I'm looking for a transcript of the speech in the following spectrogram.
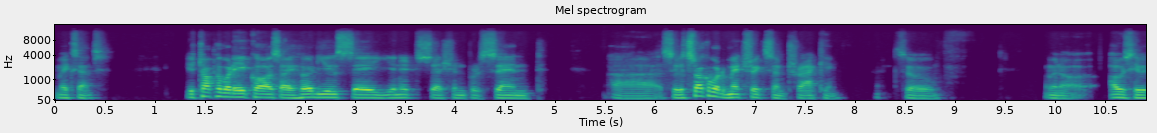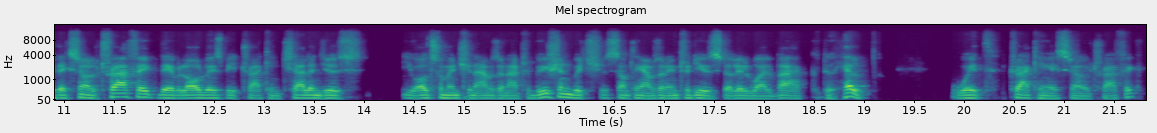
Makes sense. You talked about ACoS. I heard you say unit session percent. Uh, so let's talk about metrics and tracking. So, I mean, uh, obviously with external traffic, there will always be tracking challenges. You also mentioned Amazon attribution, which is something Amazon introduced a little while back to help with tracking external traffic.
